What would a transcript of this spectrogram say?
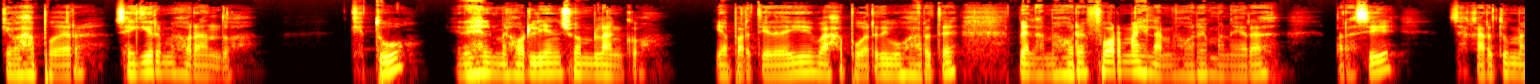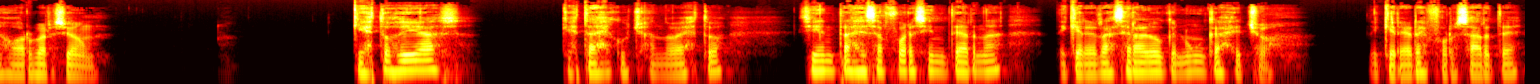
que vas a poder seguir mejorando, que tú eres el mejor lienzo en blanco, y a partir de ahí vas a poder dibujarte de las mejores formas y las mejores maneras para así sacar tu mejor versión. Que estos días que estás escuchando esto sientas esa fuerza interna de querer hacer algo que nunca has hecho, de querer esforzarte,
